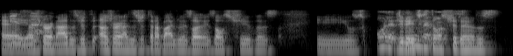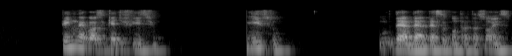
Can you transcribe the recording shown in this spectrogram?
É, e as jornadas, de, as jornadas de trabalho exaustivas e os Olha, direitos um que estão tirando. Tem um negócio que é difícil nisso, de, de, dessas contratações.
